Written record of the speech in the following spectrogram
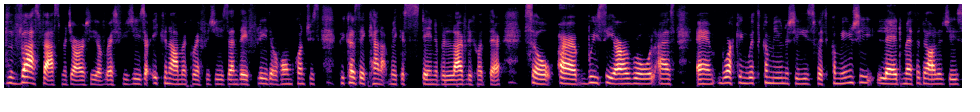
the vast vast majority of refugees refugees are economic refugees and they flee their home countries because they cannot make a sustainable livelihood there. So uh, we see our role as um, working with communities with community led methodologies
